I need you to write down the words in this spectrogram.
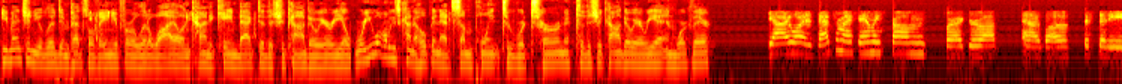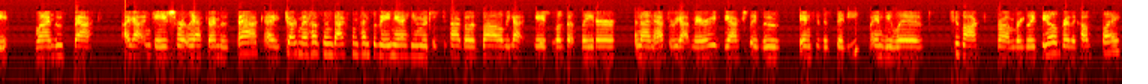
You mentioned you lived in Pennsylvania for a little while and kind of came back to the Chicago area. Were you always kind of hoping at some point to return to the Chicago area and work there? Yeah, I was. That's where my family's from, where I grew up, and I love the city. When I moved back, I got engaged shortly after I moved back. I dragged my husband back from Pennsylvania. He moved to Chicago as well. We got engaged a little bit later. And then after we got married, we actually moved into the city, and we lived two blocks from Wrigley Field where the Cubs play.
